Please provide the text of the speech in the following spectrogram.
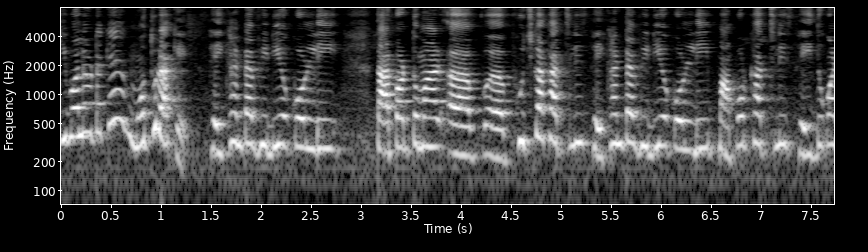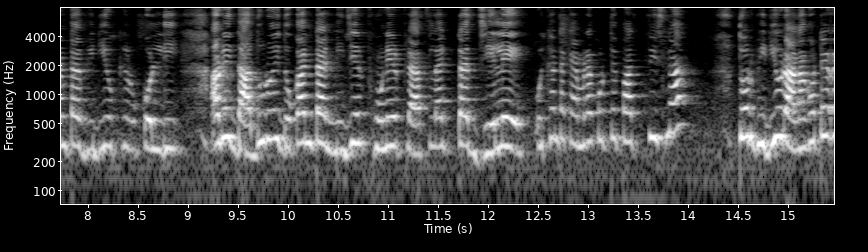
কি বলে ওটাকে? মথুরাকে। সেইখানটা ভিডিও করলি, তারপর তোমার ফুচকা খাচ্ছিলি, সেইখানটা ভিডিও করলি, পাঁপড় খাচ্ছিলি, সেই দোকানটা ভিডিও করলি। আর ওই দাদুর ওই দোকানটা, নিজের ফোনের ফ্ল্যাশ লাইটটা জেলে, ওইখানটা ক্যামেরা করতে পারতিস না? তোর ভিডিও রানাঘটের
